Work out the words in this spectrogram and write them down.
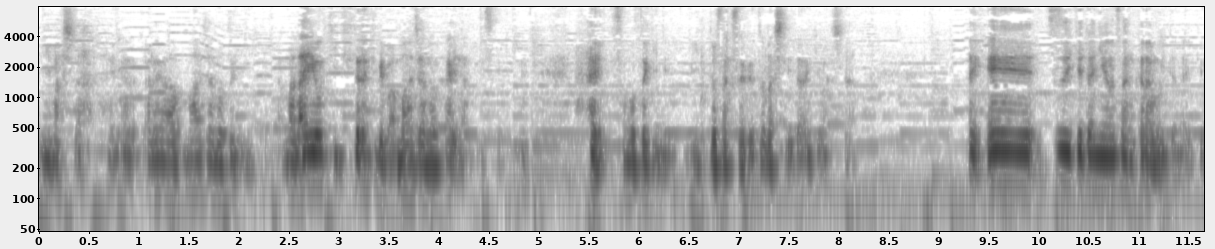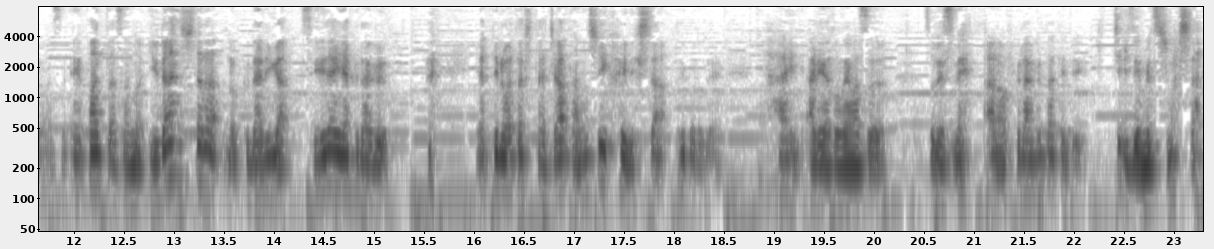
言 いました。あれは麻雀の時に、まあ内容を聞いていただければ麻雀の回なんですけどね。はい、その時に一等作戦で取らせていただきました。はい、えー、続いてダニヤマさんからもいただいてます。えー、パンタンさんの油断したらの下りが盛大なフラグ。やってる私たちは楽しい回でした。ということで、はい、ありがとうございます。そうですね、あの、フラグ立ててきっちり全滅しました。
